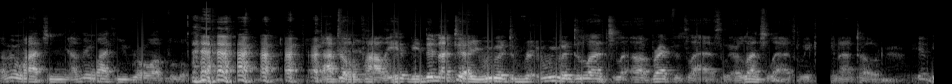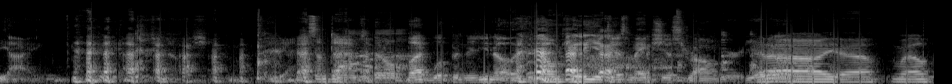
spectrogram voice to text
I've been watching. I've been watching you grow up a little. I told Polly, hit me. Didn't I tell you we went to we went to lunch, uh, breakfast last week or lunch last week, and I told her he'll be all right. He'll be all right. Yeah, sometimes a good old butt whooping, you know, if it don't kill you, it just makes you stronger. You know? Uh, yeah. Well,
